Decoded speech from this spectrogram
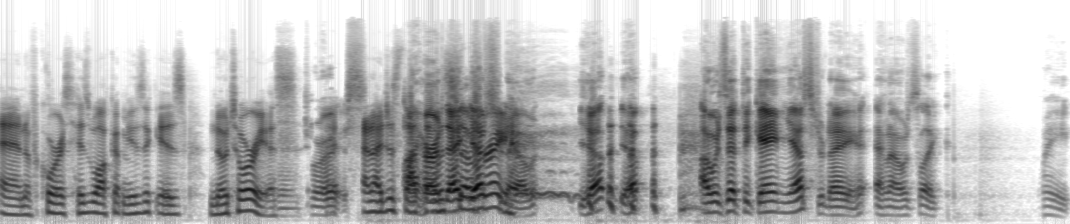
and of course his walk-up music is "Notorious." Notorious. And I just I thought that heard was that so yesterday. great. I w- Yep, yep. I was at the game yesterday, and I was like, "Wait,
